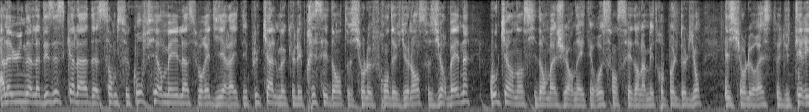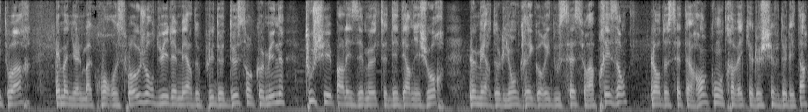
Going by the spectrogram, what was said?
À la une, la désescalade semble se confirmer. La soirée d'hier a été plus calme que les précédentes sur le front des violences urbaines. Aucun incident majeur n'a été recensé dans la métropole de Lyon et sur le reste du territoire. Emmanuel Macron reçoit aujourd'hui les maires de plus de 200 communes touchées par les émeutes des derniers jours. Le maire de Lyon, Grégory Doucet, sera présent lors de cette rencontre avec le chef de l'État.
